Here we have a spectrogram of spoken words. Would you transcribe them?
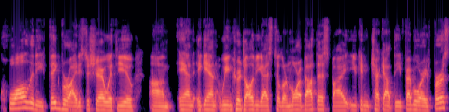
quality fig varieties to share with you. Um, and again, we encourage all of you guys to learn more about this by you can check out the February 1st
